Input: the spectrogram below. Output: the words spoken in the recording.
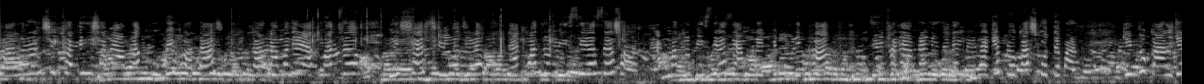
সাধারণ শিক্ষার্থী হিসেবে আমরা খুবই হতাশ কারণ আমাদের একমাত্র বিশ্বাস ছিল যে একমাত্র বিসিএস একমাত্র বিসিএস এমন একটি পরীক্ষা যেখানে আমরা নিজেদের মেধাকে প্রকাশ করতে পারব। কিন্তু কালকে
